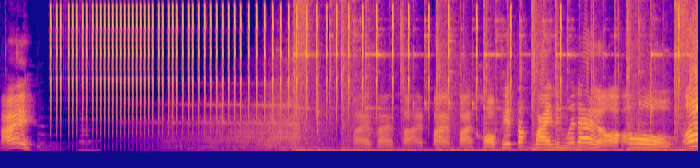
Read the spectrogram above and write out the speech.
ไป ไปไปไปไปไปขอเพชรตักใบนึงไม่ได้เหรอ โอ้โหอ้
